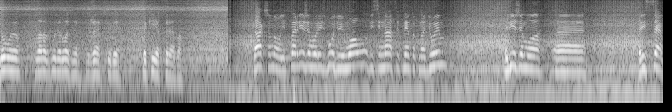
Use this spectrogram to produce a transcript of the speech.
Думаю, зараз буде розмір вже всюди такий, як треба. Так, шановні, тепер ріжемо різьбу дюймову, 18 ниток на дюйм. Ріжемо е, різцем.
